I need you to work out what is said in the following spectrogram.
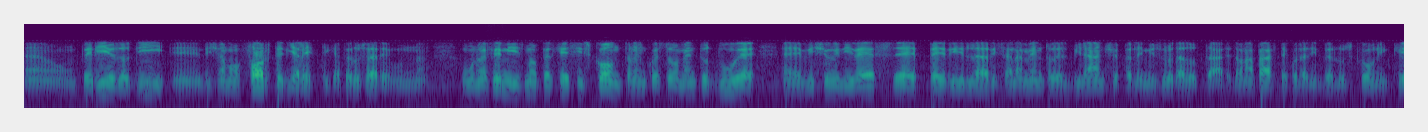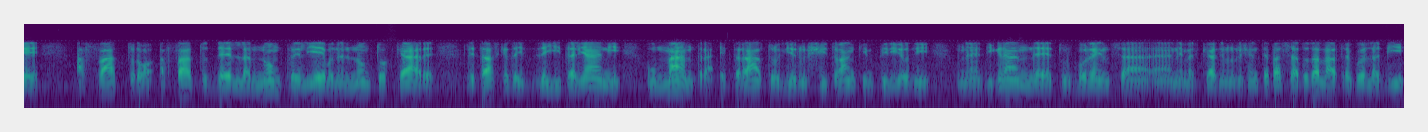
eh, un periodo di eh, diciamo, forte dialettica, per usare un, un, eufemismo, perché si scontrano in questo momento due eh, visioni diverse per il risanamento del bilancio e per le misure da adottare. Da una parte quella di Berlusconi che ha fatto, ha fatto del non prelievo, nel non toccare le tasche dei, degli italiani un mantra e peraltro vi è riuscito anche in periodi mh, di grande turbolenza eh, nei mercati in un recente passato, dall'altra quella di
